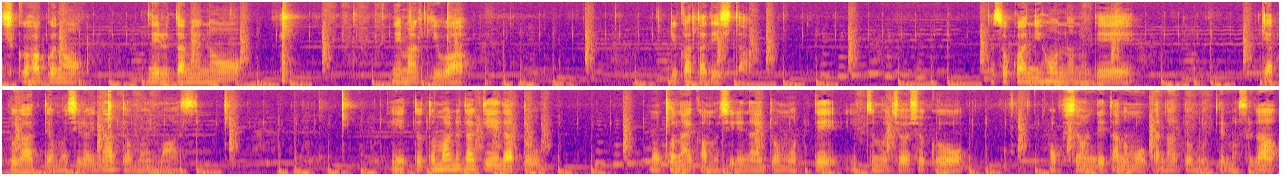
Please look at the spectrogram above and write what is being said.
宿泊の寝るための寝巻きは浴衣でした。そこは日本なのでギャップがあって面白いなと思います。えっ、ー、と泊まるだけだともう来ないかもしれないと思っていつも朝食をオプションで頼もうかなと思ってますが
